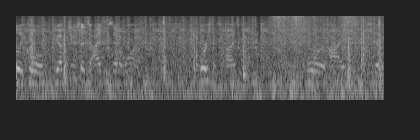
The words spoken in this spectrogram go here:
really cool. You have two sets of eyes instead of one. Four sets of eyes. Four eyes instead of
